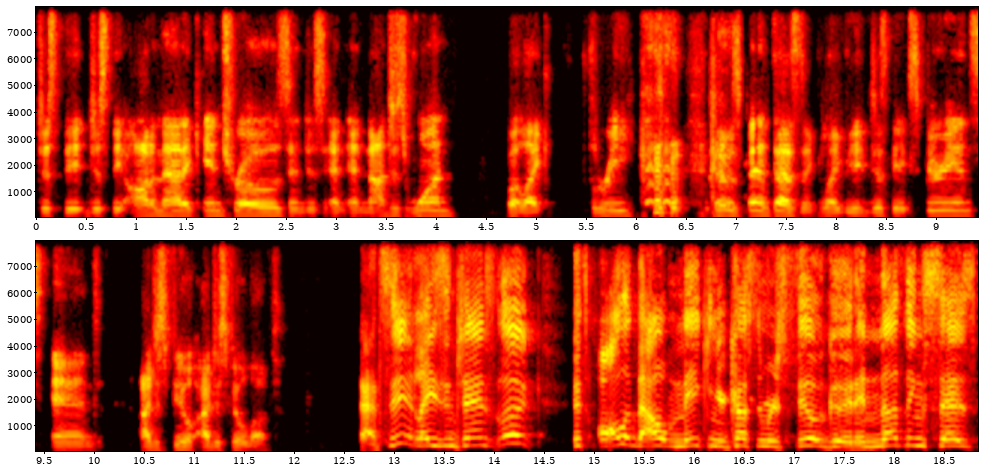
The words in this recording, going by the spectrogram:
Just the just the automatic intros and just and and not just one, but like three. it was fantastic. Like the, just the experience, and I just feel I just feel loved. That's it, ladies and gents. Look, it's all about making your customers feel good, and nothing says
